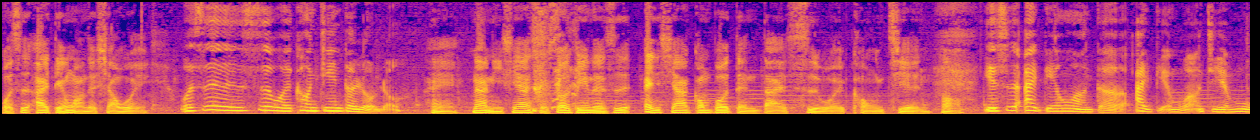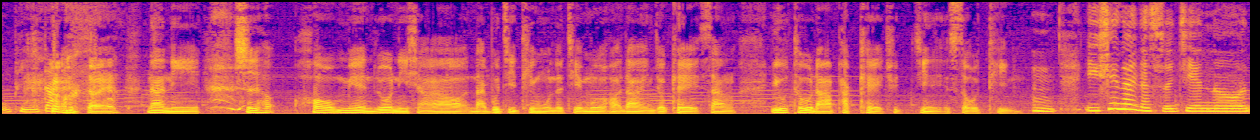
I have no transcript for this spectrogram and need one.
我是爱点网的小伟。我是四维空间的柔柔。嘿，那你现在所收听的是按下公播等待四维空间哦，也是爱点网的爱点网节目频道。对，那你事后后面，如果你想要来不及听我的节目的话，当然你就可以上 YouTube 啦、p o c k e t 去进行收听。嗯，以现在的时间呢，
